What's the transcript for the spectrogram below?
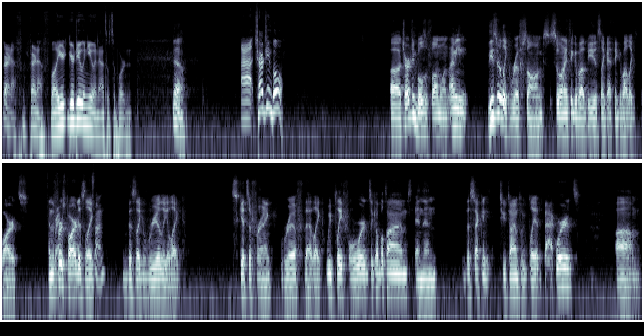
fair enough, fair enough. Well, you're you're doing you, and that's what's important. yeah Uh, charging bull. Uh, Charging Bull's a fun one. I mean, these are like riff songs. So when I think about these, like I think about like parts. And the Right. first part is like this like really like schizophrenic riff that like we play forwards a couple times and then the second two times we play it backwards. Um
